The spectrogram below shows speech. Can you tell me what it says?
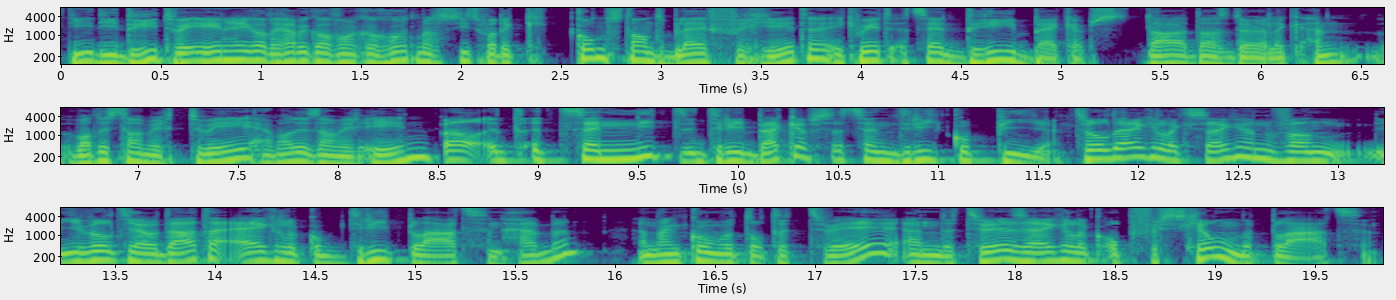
Die, die 3-2-1-regel, daar heb ik al van gehoord, maar dat is iets wat ik constant blijf vergeten ik weet, het zijn drie backups. Dat, dat is duidelijk. En wat is dan weer twee en wat is dan weer één? Wel, het, het zijn niet drie backups, het zijn drie kopieën. Het wil eigenlijk zeggen van, je wilt jouw data eigenlijk op drie plaatsen hebben. En dan komen we tot de twee. En de twee is eigenlijk op verschillende plaatsen.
